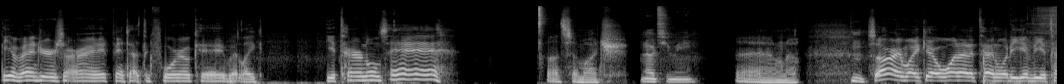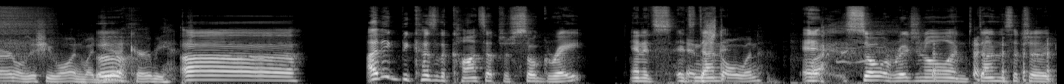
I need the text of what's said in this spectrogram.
the Avengers, all right, Fantastic Four, okay, but like the Eternals, eh, not so much. I know what you mean. I don't know. Hmm. Sorry, Michael. One out of ten. What do you give the Eternals issue one by. Jack Kirby? Uh I think because the concepts are so great and it's it's and done stolen. and so original and done in such a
